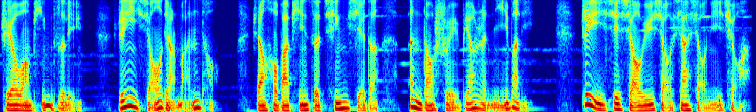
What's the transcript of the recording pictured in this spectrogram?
只要往瓶子里扔一小点馒头，然后把瓶子倾斜的摁到水边的泥巴里，这一些小鱼小虾小泥鳅啊。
